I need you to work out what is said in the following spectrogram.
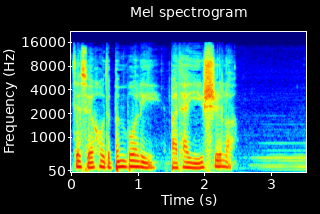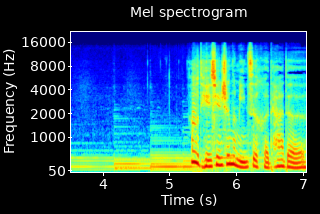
在随后的奔波里，把它遗失了。奥田先生的名字和他的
